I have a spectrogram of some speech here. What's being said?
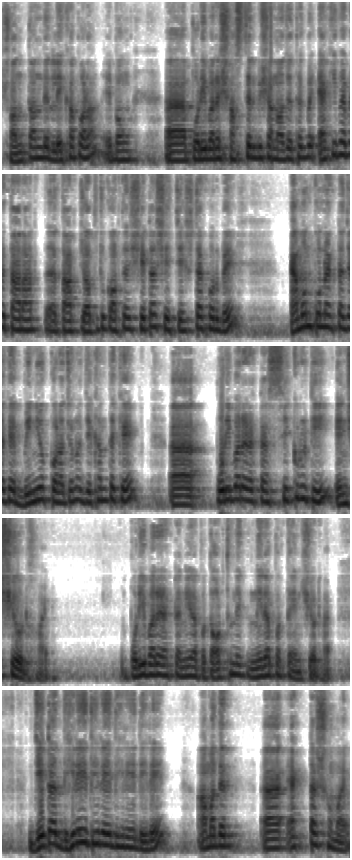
সন্তানদের লেখাপড়া এবং পরিবারের স্বাস্থ্যের বিষয়ে নজর থাকবে, একইভাবে তার তার যতটুকু অর্থ সেটা সে চেষ্টা করবে এমন কোন একটা জায়গায় বিনিয়োগ করার জন্য, যেখান থেকে পরিবারের একটা সিকিউরিটি এনশিওর্ড হয়। পরিবারের একটা নিরাপত্তা, অর্থনৈতিক নিরাপত্তা এনশিওর হয়। যেটা ধীরে ধীরে ধীরে ধীরে আমাদের একটা সময়,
